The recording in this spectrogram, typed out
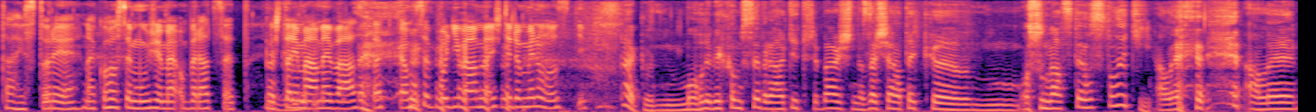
ta historie? Na koho se můžeme obracet? Když tady máme vás, tak kam se podíváme ještě do minulosti? Tak mohli bychom se vrátit třeba až na začátek 18. století, ale, ale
